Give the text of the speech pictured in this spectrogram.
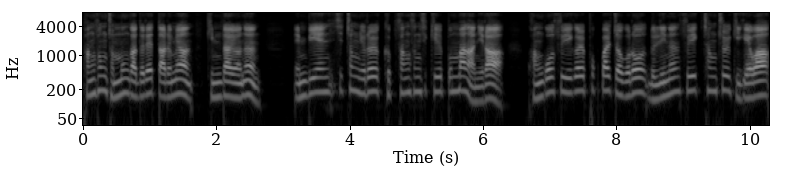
방송 전문가들에 따르면 김다연은 MBN 시청률을 급상승시킬 뿐만 아니라 광고 수익을 폭발적으로 늘리는 수익 창출 기계와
